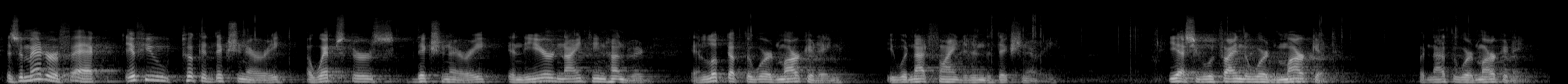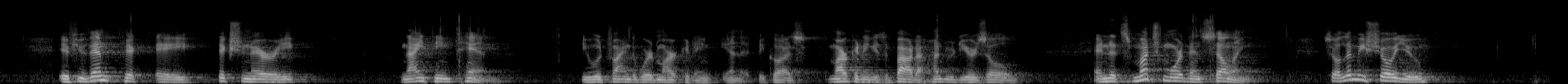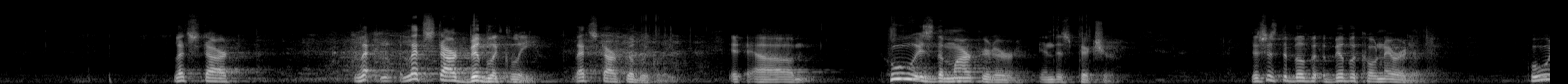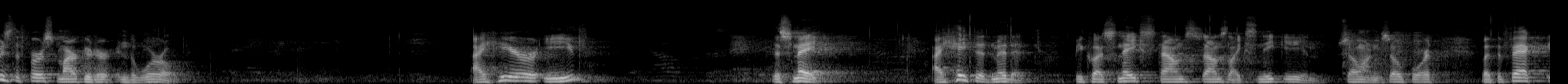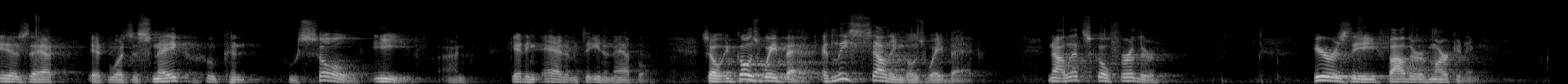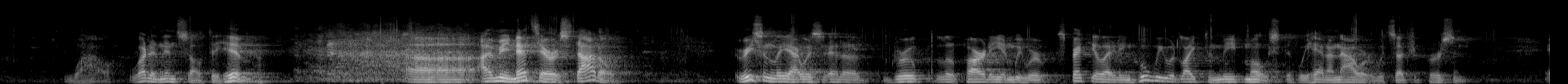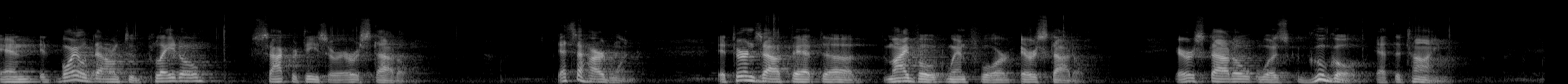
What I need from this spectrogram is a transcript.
As a matter of fact, if you took a dictionary, a Webster's dictionary, in the year 1900 and looked up the word marketing, you would not find it in the dictionary. Yes, you would find the word market, but not the word marketing. If you then picked a dictionary 1910, you would find the word marketing in it because marketing is about 100 years old. And it's much more than selling. So let me show you. Let's start. Let, let's start biblically. Let's start biblically. It, um, who is the marketer in this picture? This is the biblical narrative. Who is the first marketer in the world? I hear Eve, the snake. I hate to admit it because snakes sounds, sounds like sneaky and so on and so forth. But the fact is that it was a snake who, con, who sold Eve on getting Adam to eat an apple. So it goes way back. At least selling goes way back. Now let's go further. Here is the father of marketing. Wow, what an insult to him. Uh, I mean, that's Aristotle. Recently, I was at a group, a little party, and we were speculating who we would like to meet most if we had an hour with such a person. And it boiled down to Plato, Socrates, or Aristotle. That's a hard one. It turns out that uh, my vote went for Aristotle. Aristotle was Google at the time.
